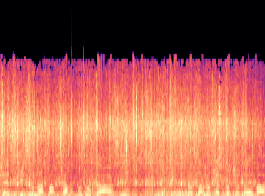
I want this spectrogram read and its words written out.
Všetky sú napapkané, budú krásne. Dostanú všetko, čo treba.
